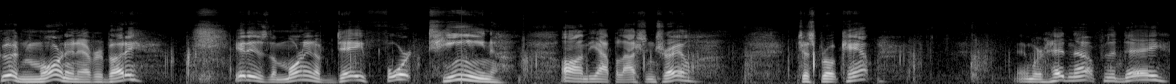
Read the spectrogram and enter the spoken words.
Good morning, everybody. It is the morning of day 14 on the Appalachian Trail. Just broke camp and we're heading out for the day.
